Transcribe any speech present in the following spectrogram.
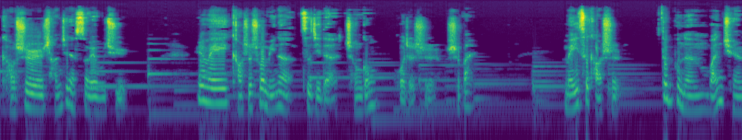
考试常见的思维误区。认为考试说明了自己的成功或者是失败。每一次考试都不能完全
